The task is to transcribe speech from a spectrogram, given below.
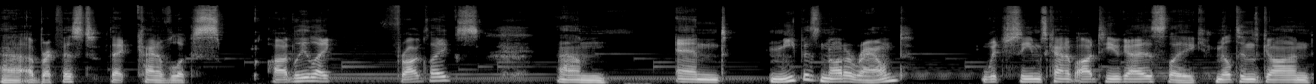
uh, a breakfast that kind of looks oddly like frog legs. Um, and Meep is not around, which seems kind of odd to you guys. Like Milton's gone,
